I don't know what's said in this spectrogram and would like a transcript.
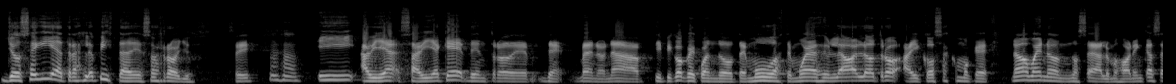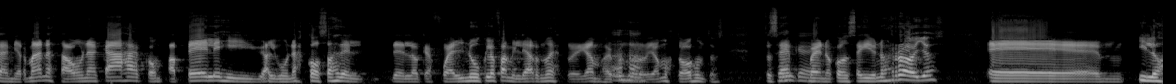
yo seguía tras la pista de esos rollos, ¿sí? Y había, sabía que dentro de, bueno, nada, típico que cuando te mudas, te mueves de un lado al otro, hay cosas como que, no, bueno, no sé, a lo mejor en casa de mi hermana estaba una caja con papeles y algunas cosas del, de lo que fue el núcleo familiar nuestro, digamos, cuando vivíamos todos juntos. Entonces, bueno, conseguí unos rollos eh, y, los,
